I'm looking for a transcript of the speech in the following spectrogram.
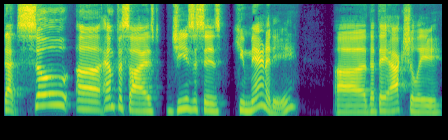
that so uh, emphasized Jesus's humanity uh, that they actually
